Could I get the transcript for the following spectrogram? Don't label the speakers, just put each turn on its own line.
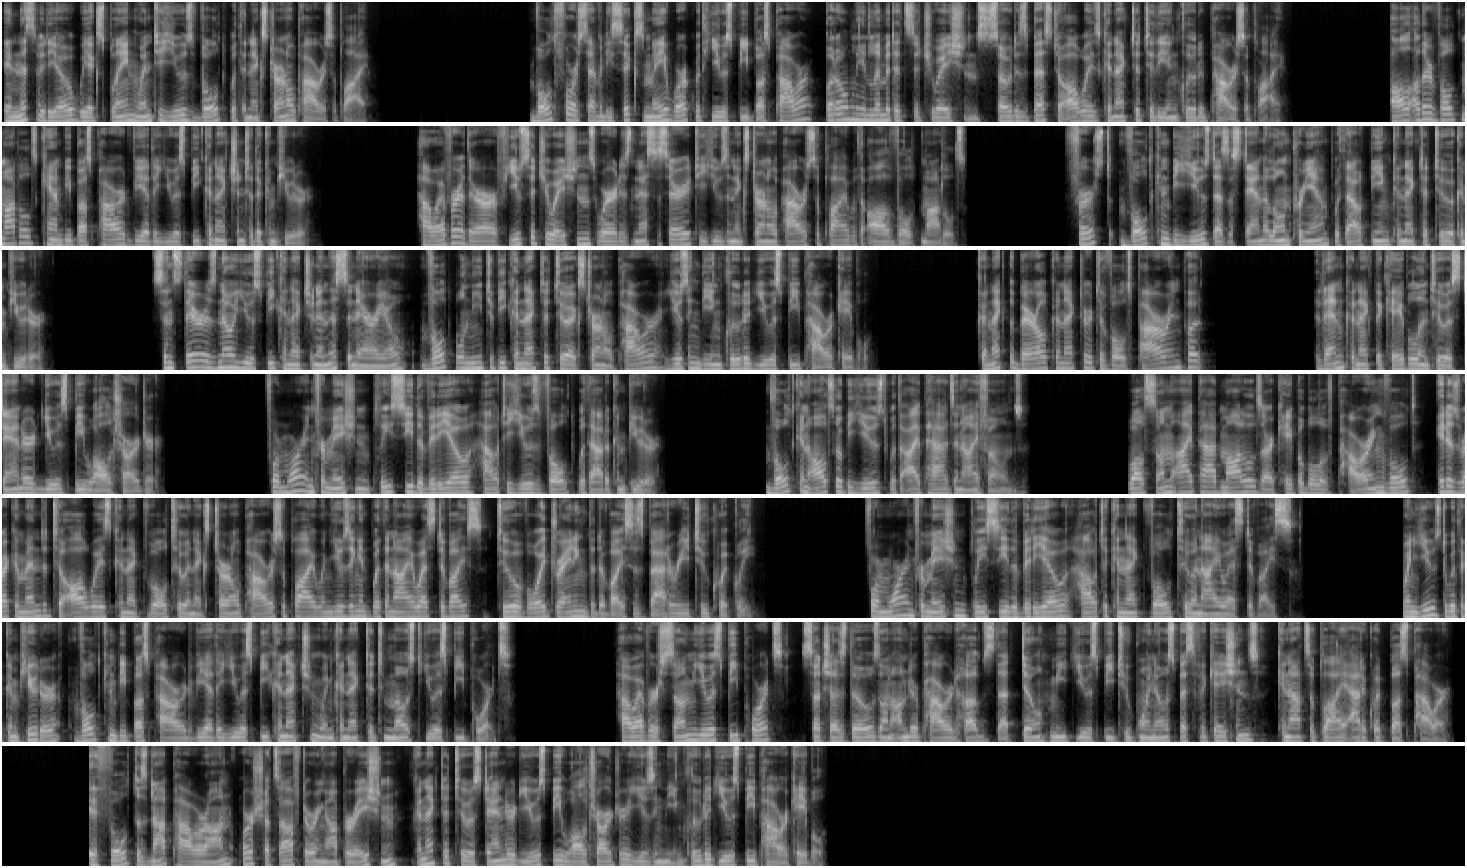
In this video, we explain when to use Volt with an external power supply. Volt 476 may work with USB bus power, but only in limited situations, so it is best to always connect it to the included power supply. All other Volt models can be bus powered via the USB connection to the computer. However, there are a few situations where it is necessary to use an external power supply with all Volt models. First, Volt can be used as a standalone preamp without being connected to a computer. Since there is no USB connection in this scenario, Volt will need to be connected to external power using the included USB power cable. Connect the barrel connector to Volt's power input, then connect the cable into a standard USB wall charger. For more information, please see the video How to use Volt without a computer. Volt can also be used with iPads and iPhones. While some iPad models are capable of powering Volt, it is recommended to always connect Volt to an external power supply when using it with an iOS device to avoid draining the device's battery too quickly. For more information, please see the video How to connect Volt to an iOS device. When used with a computer, Volt can be bus powered via the USB connection when connected to most USB ports. However, some USB ports, such as those on underpowered hubs that don't meet USB 2.0 specifications, cannot supply adequate bus power. If Volt does not power on or shuts off during operation, connect it to a standard USB wall charger using the included USB power cable.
